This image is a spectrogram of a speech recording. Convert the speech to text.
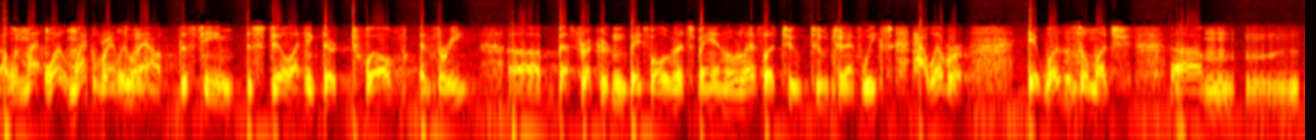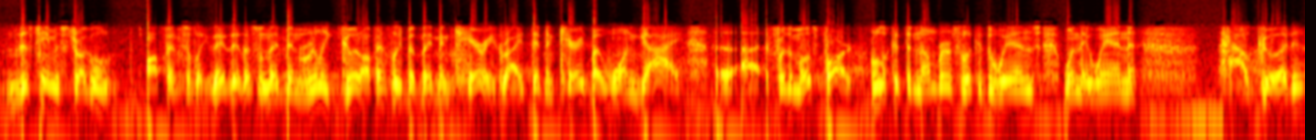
uh, when, Mi- when Michael Brantley went out, this team is still. I think they're 12 and three, uh, best record in baseball over that span over the last, last two two two and a half weeks. However, it wasn't so much. Um, this team has struggled offensively. They, they, listen, they've been really good offensively, but they've been carried, right? They've been carried by one guy uh, uh, for the most part. Look at the numbers, look at the wins when they win. How good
